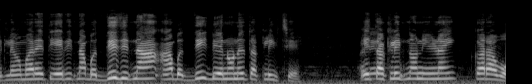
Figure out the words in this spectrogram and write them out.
એટલે અમારે તે રીતના બધી જ રીતના આ બધી જ બહેનોને તકલીફ છે. એ તકલીફનો નિર્ણય કરાવવો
